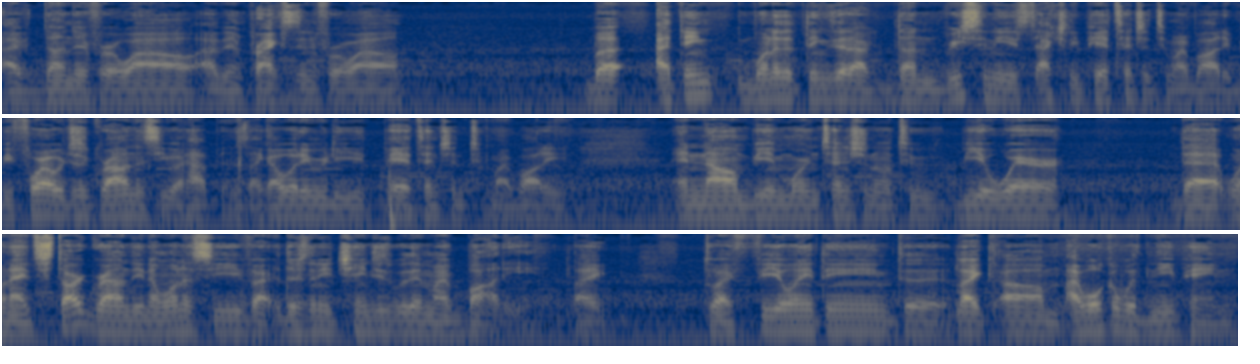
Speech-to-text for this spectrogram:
I've done it for a while. I've been practicing for a while. But I think one of the things that I've done recently is actually pay attention to my body. Before I would just ground and see what happens. Like I wouldn't really pay attention to my body. And now I'm being more intentional to be aware that when I start grounding, I want to see if I, there's any changes within my body. Like do I feel anything? To like, um, I woke up with knee pain,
